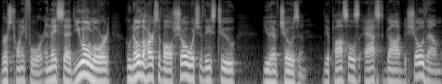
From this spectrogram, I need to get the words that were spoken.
Verse 24. And they said, You, O Lord, who know the hearts of all, show which of these two you have chosen. The apostles asked God to show them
